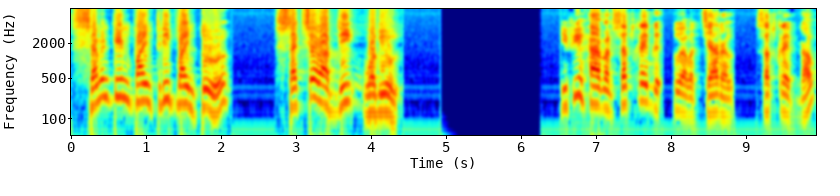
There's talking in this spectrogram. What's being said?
17.3.2 Structure of the ovule If you haven't subscribed to our channel, subscribe now.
